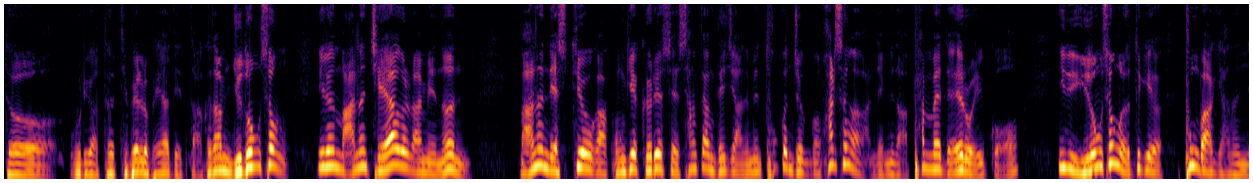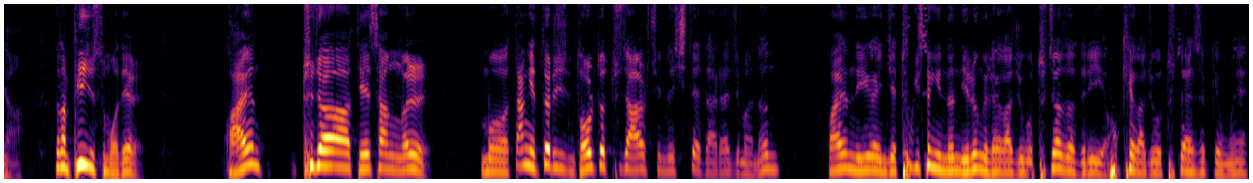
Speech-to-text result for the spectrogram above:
더 우리가 더 디벨롭해야 됐다. 그다음 유동성 이런 많은 제약을 하면은 많은 STO가 공개 거래소에 상장되지 않으면 토큰 증권 활성화가 안 됩니다. 판매도 애로 있고 이 유동성을 어떻게 풍부하게 하느냐. 그다음 비즈니스 모델 과연 투자 대상을 뭐 땅에 떨어진 돌도 투자할 수 있는 시대다 그러지만은 과연 이게 이제 투기성 있는 이런 걸 해가지고 투자자들이 혹해가지고 투자했을 경우에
